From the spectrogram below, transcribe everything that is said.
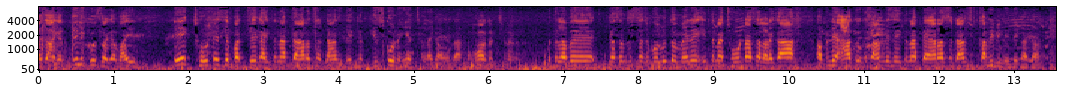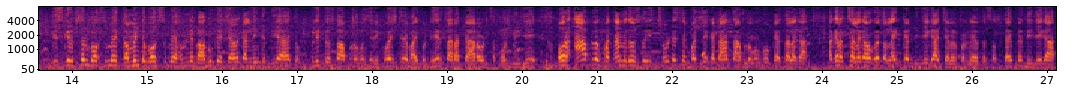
मज़ा आ गया दिल खुश हो गया भाई। एक छोटे से बच्चे का इतना प्यारा सा डांस देखकर किसको नहीं अच्छा लगा होगा? बहुत अच्छा लगा। मतलब कसम से सच बोलूँ तो मैंने इतना छोटा सा लड़का अपने आँखों के सामने से इतना प्यारा सा डांस कभी भी नहीं देखा था। डिस्क्रिप्शन बॉक्स में कमेंट बॉक्स में हमने बाबू के चैनल का लिंक दिया है तो प्लीज़ दोस्तों आप लोगों से रिक्वेस्ट है, भाई को ढेर सारा प्यार और सपोर्ट दीजिए। और आप लोग बताने दोस्तों, इस छोटे से बच्चे का डांस आप लोगों को कैसा लगा? अगर अच्छा लगा होगा तो लाइक कर दीजिएगा चैनल पर नए हो तो सब्सक्राइब कर दीजिएगा।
